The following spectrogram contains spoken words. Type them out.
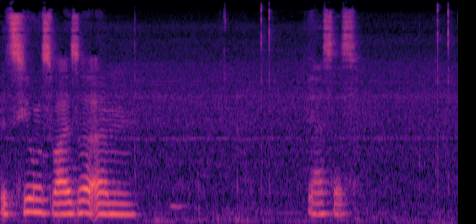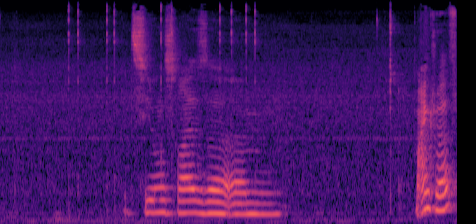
Beziehungsweise, ähm, wie heißt das? Beziehungsweise, ähm, Minecraft.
